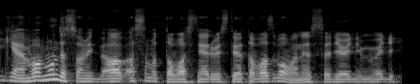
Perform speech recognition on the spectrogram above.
Igen, van, mondasz valamit, azt hiszem a tavasz nyerőztél, tavaszban van ez, hogy, hogy, hogy,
